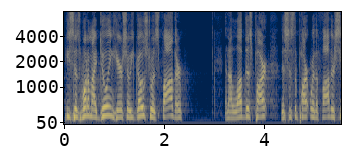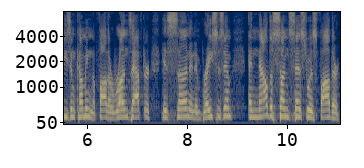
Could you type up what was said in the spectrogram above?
He says, What am I doing here? So he goes to his father. And I love this part. This is the part where the father sees him coming, and the father runs after his son and embraces him. And now the son says to his father,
